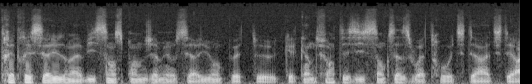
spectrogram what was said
très très sérieux dans la vie sans se prendre jamais au sérieux. On peut être euh, quelqu'un de fantaisiste sans que ça se voit trop, etc., etc.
